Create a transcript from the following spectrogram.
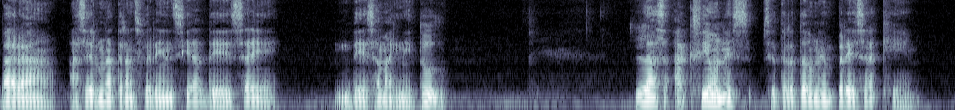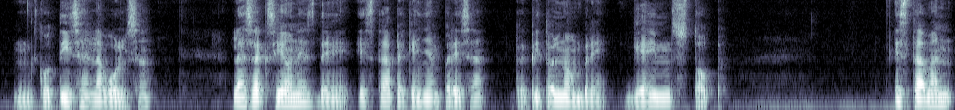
para hacer una transferencia de esa, de esa magnitud. Las acciones, se trata de una empresa que mm, cotiza en la bolsa, las acciones de esta pequeña empresa, repito el nombre, GameStop, estaban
